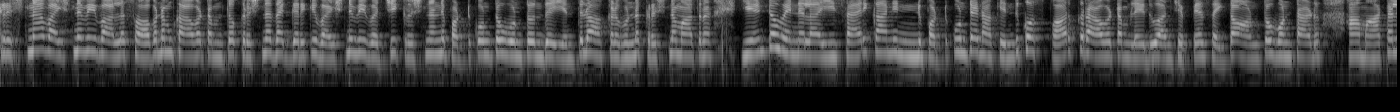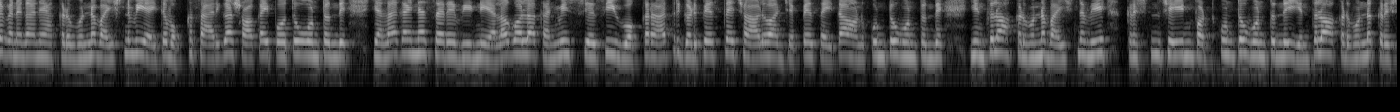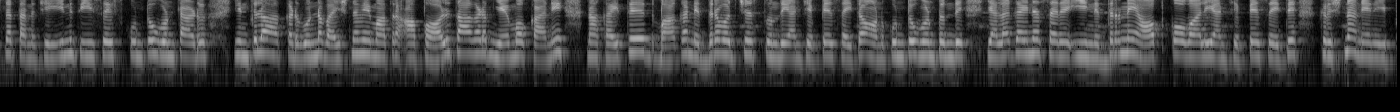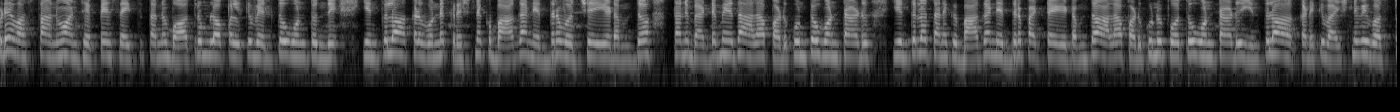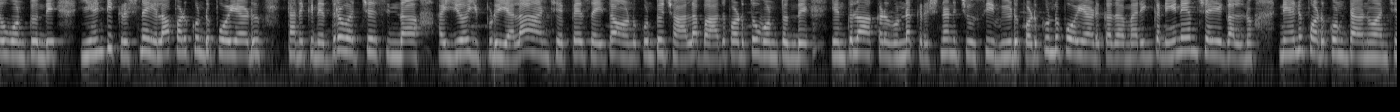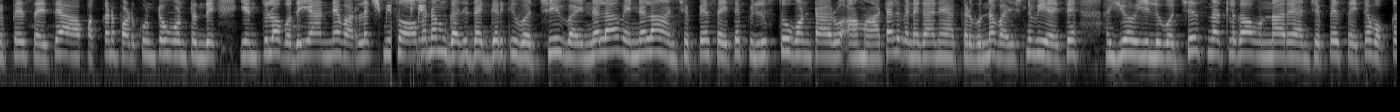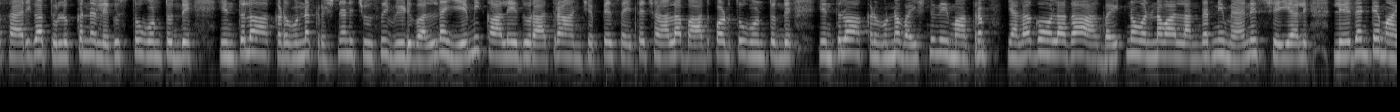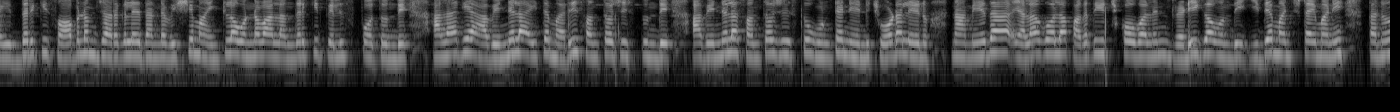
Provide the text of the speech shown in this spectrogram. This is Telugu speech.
కృష్ణ వైష్ణవి వాళ్ళ శోభనం కావటంతో కృష్ణ దగ్గరికి వైష్ణవి వచ్చి కృష్ణని పట్టుకుంటూ ఉంటుంది. ఇంతలో అక్కడ ఉన్న కృష్ణ మాత్రం ఏంటో వెన్నెలా ఈసారి కానీ నిన్ను పట్టుకుంటే నాకు ఎందుకో స్పార్క్ రావటం లేదు అని చెప్పేసి అయితే అంటూ ఉంటాడు. ఆ మాటలు వినగానే అక్కడ ఉన్న వైష్ణవి అయితే ఒక్కసారిగా షాక్ అయిపోతూ ఉంటుంది. ఎలాగైనా సరే వీడిని ఎలాగోలా కన్విన్స్ చేసి ఒక్క రాత్రి గడిపేస్తే చాలు అని చెప్పేసి అయితే అనుకుంటూ ఉంటుంది. ఇంతలో అక్కడ ఉన్న వైష్ణవి కృష్ణ చెయ్యిని పట్టుకుంటూ ఉంటుంది. ఇంతలో అక్కడ ఉన్న కృష్ణ తన చెయ్యిని తీసేసుకుంటూ ఉంటాడు. ఇంతలో అక్కడ ఉన్న వైష్ణవి మాత్రం ఆ పాలు తాగడం ఏమో కానీ నాకైతే బాగా నిద్ర వచ్చేస్తుంది అని చెప్పేసి అయితే అనుకుంటూ ఉంటుంది. ఎలాగైనా సరే ఈ నిద్రని ఆపుకోవాలి అని చెప్పేసి అయితే కృష్ణ నేను ఇప్పుడే వస్తాను అని చెప్పేసి అయితే తను బాత్రూమ్ లోపలికి వెళ్తూ ఉంటుంది. ఇంతలో అక్కడ ఉన్న కృష్ణకు బాగా నిద్ర వచ్చేయడంతో తను బెడ్ మీద అలా పడుకుంటూ ఉంటాడు. ఇంతలో తనకి బాగా నిద్ర పట్టేయడంతో అలా పడుకుని పోతూ ఉంటాడు. ఇంతలో అక్కడికి వైష్ణవి వస్తూ ఉంటుంది. ఏంటి కృష్ణ ఇలా పడుకుండిపోయాడు? తనకి నిద్ర వచ్చేసి చేసిందా? అయ్యో ఇప్పుడు ఎలా అని చెప్పేసి అయితే అనుకుంటూ చాలా బాధపడుతూ ఉంటుంది. ఇంతలో అక్కడ ఉన్న కృష్ణని చూసి వీడు పడుకుంటూ పోయాడు కదా మరి ఇంకా నేనేం చేయగలను? నేను పడుకుంటాను అని చెప్పేసి అయితే ఆ పక్కన పడుకుంటూ ఉంటుంది. ఇంతలో ఉదయాన్నే వరలక్ష్మి శోభనం గది దగ్గరికి వచ్చి వెన్నెల వెన్నెల అని చెప్పేసి అయితే పిలుస్తూ ఉంటారు. ఆ మాటలు వినగానే అక్కడ ఉన్న వైష్ణవి అయితే అయ్యో వీళ్ళు వచ్చేసినట్లుగా ఉన్నారే అని చెప్పేసి అయితే ఒక్కసారిగా తులుక్కన లెగుస్తూ ఉంటుంది. ఇంతలో అక్కడ ఉన్న కృష్ణని చూసి వీడి వలన ఏమీ కాలేదు రాత్ర అని చెప్పేసి అయితే చాలా బాధపడుతూ ఉంటుంది. ఇంతలో అక్కడ ఉన్న వైష్ణవి మాత్రం ఎలాగోలాగా బయటన ఉన్న వాళ్ళందరినీ మేనేజ్ చేయాలి. లేదంటే మా ఇద్దరికి శోభనం జరగలేదన్న విషయం మా ఇంట్లో ఉన్న వాళ్ళందరికీ తెలిసిపోతుంది. అలాగే ఆ వెన్నెల అయితే మరీ సంతోషిస్తుంది. ఆ వెన్నెల సంతోషిస్తూ ఉంటే నేను చూడలేను. నా మీద ఎలాగోలా పగ తీర్చుకోవాలని రెడీగా ఉంది. ఇదే మంచి టైం అని తను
